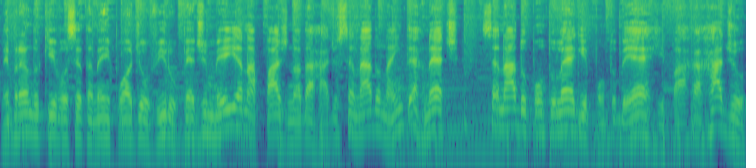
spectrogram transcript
Lembrando que você também pode ouvir o Pé de Meia na página da Rádio Senado na internet, senado.leg.br barra rádio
